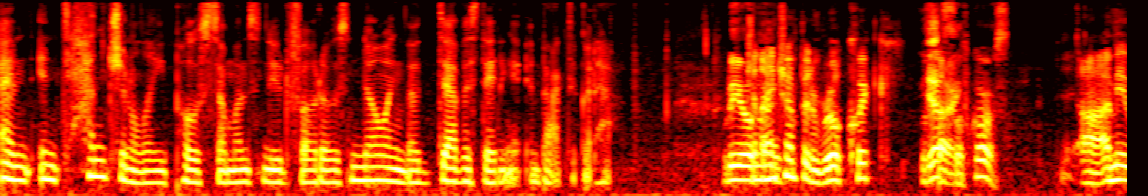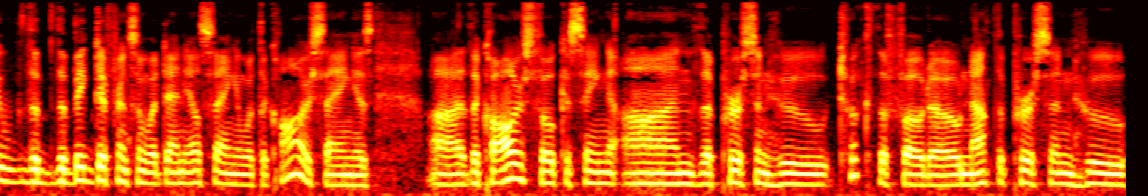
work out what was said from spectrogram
and intentionally posts someone's nude photos, knowing the devastating impact it could have. Rio, Can I jump in real quick? Yes, Sorry. of course. Uh, I mean, the the big difference in what Danielle's saying and what the caller's saying is uh, the caller's focusing on the person who took the photo, not the person who,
